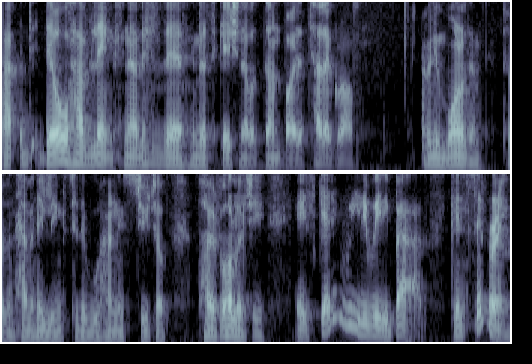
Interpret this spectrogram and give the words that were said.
uh, they all have links. Now, this is the investigation that was done by the Telegraph. Only one of them doesn't have any links to the Wuhan Institute of Virology. It's getting really, really bad, considering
